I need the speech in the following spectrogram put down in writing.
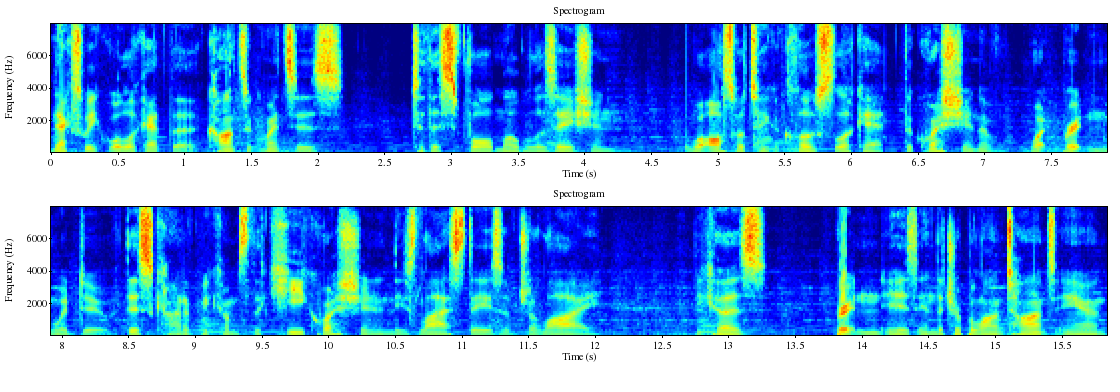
Next week we'll look at the consequences to this full mobilization. We'll also take a close look at the question of what Britain would do. This kind of becomes the key question in these last days of July because Britain is in the Triple Entente and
